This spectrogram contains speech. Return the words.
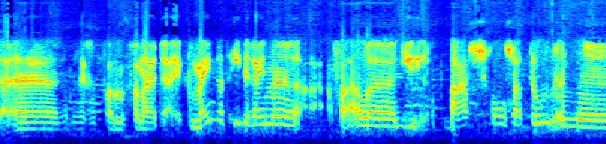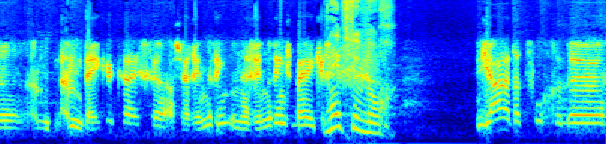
uh, van, vanuit, ik meen dat iedereen van alle die op basisschool zat toen een, een, een, beker kreeg als herinnering, een herinneringsbeker. Heeft u hem nog? Ja, dat vroeg de,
